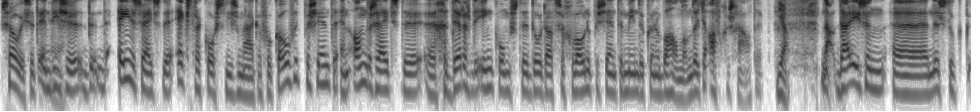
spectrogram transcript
Zo is het. En die ze, de, enerzijds de extra kosten die ze maken voor COVID-patiënten, en anderzijds de uh, gederfde inkomsten doordat ze gewone patiënten minder kunnen behandelen, omdat je afgeschaald hebt. Ja. Nou, daar is een. Uh, dat is natuurlijk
